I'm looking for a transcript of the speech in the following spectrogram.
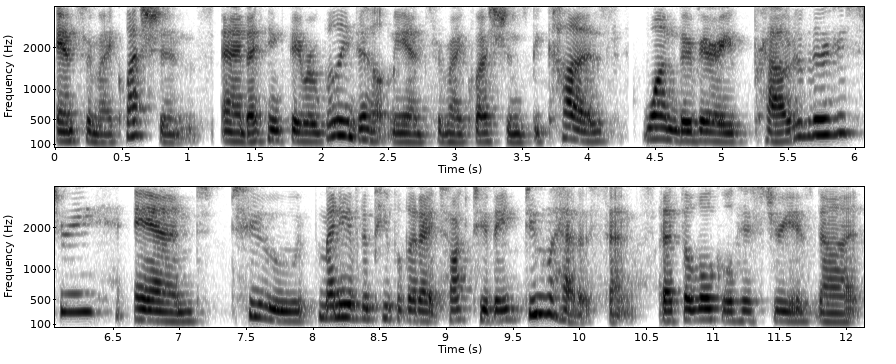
answer my questions. And I think they were willing to help me answer my questions because, one, they're very proud of their history. And two, many of the people that I talked to, they do have a sense that the local history is not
